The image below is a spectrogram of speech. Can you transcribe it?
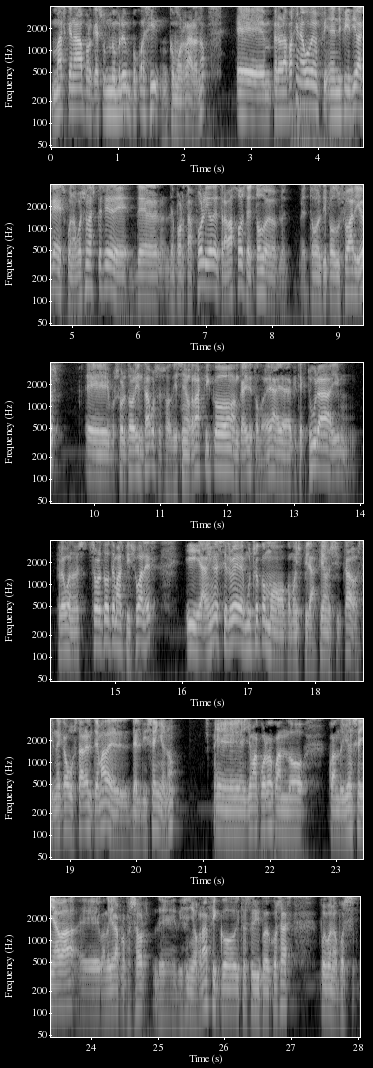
Más que nada porque es un nombre un poco así como raro, ¿no? Eh, pero la página web en, definitiva, ¿qué es? Bueno, pues una especie de, de, de portafolio de trabajos de todo, de todo el tipo de usuarios eh, sobre todo orientado, pues eso, a diseño gráfico, aunque hay de todo, ¿eh? hay arquitectura, hay, pero bueno, es sobre todo temas visuales, y a mí me sirve mucho como, como inspiración, claro, os tiene que gustar el tema del, del diseño, ¿no? Eh, yo me acuerdo cuando, cuando yo enseñaba, eh, cuando yo era profesor de diseño gráfico y todo este tipo de cosas, pues bueno, pues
